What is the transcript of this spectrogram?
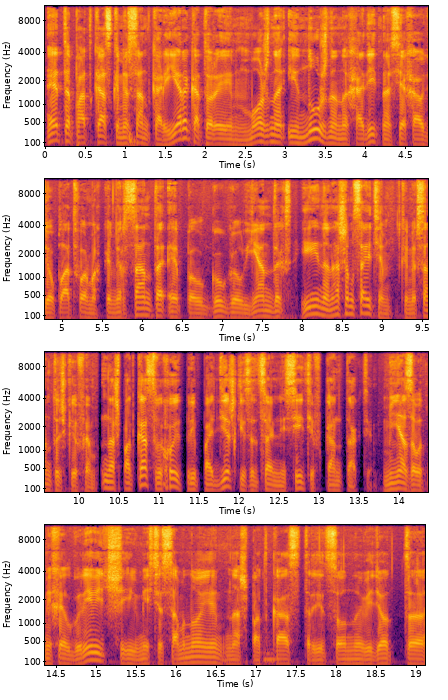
Это подкаст «Коммерсант Карьера», который можно и нужно находить на всех аудиоплатформах «Коммерсанта», Apple, Google, Яндекс и на нашем сайте коммерсант.фм. Наш подкаст выходит при поддержке социальной сети ВКонтакте. Меня зовут Михаил Гуревич, и вместе со мной наш подкаст традиционно ведет э,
